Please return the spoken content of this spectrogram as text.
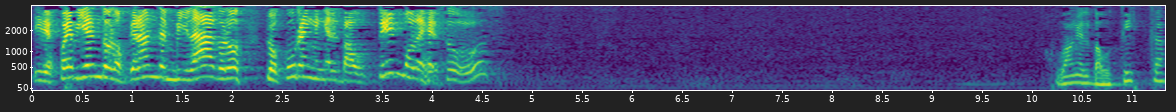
y después viendo los grandes milagros que ocurren en el bautismo de Jesús, Juan el Bautista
